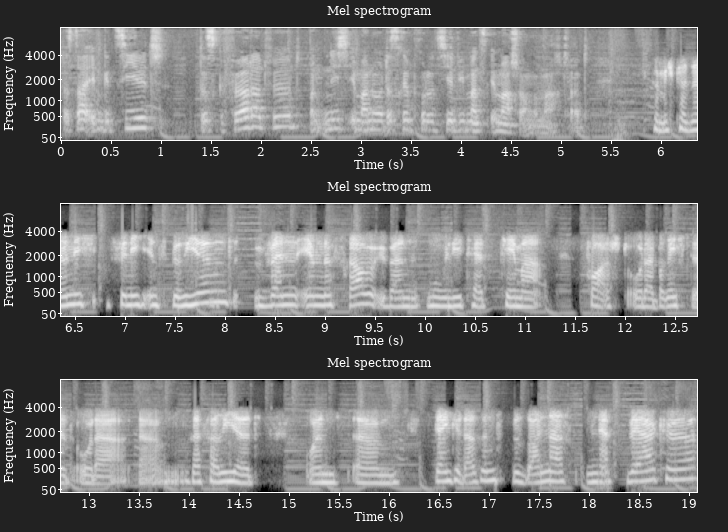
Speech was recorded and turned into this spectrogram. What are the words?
dass da eben gezielt das gefördert wird und nicht immer nur das reproduziert, wie man es immer schon gemacht hat. Für mich persönlich finde ich inspirierend, wenn eben eine Frau über ein Mobilitätsthema forscht oder berichtet oder ähm, referiert. Und ähm, denke, da sind besonders Netzwerke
